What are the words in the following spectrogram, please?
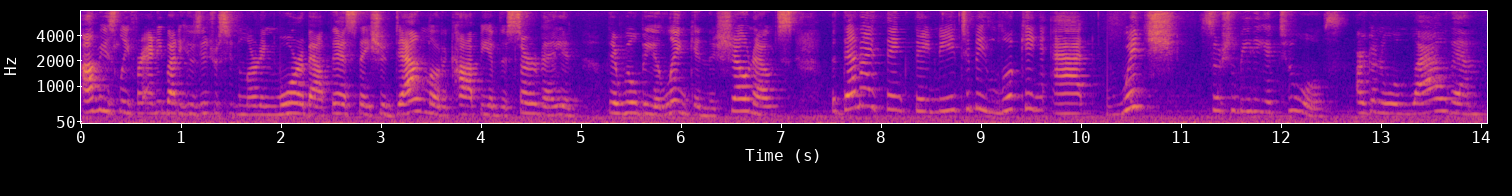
obviously for anybody who's interested in learning more about this, they should download a copy of the survey, and there will be a link in the show notes. But then I think they need to be looking at which social media tools are going to allow them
